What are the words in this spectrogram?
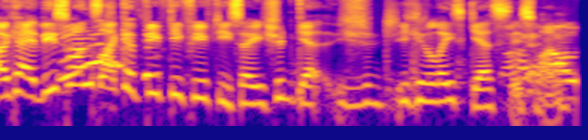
okay, this one's like a 50-50, so you should get you should you can at least guess this one. All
